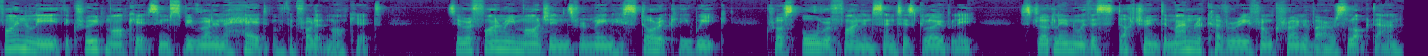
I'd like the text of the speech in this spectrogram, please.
Finally, the crude market seems to be running ahead of the product market. So refinery margins remain historically weak across all refining centres globally, struggling with a stuttering demand recovery from coronavirus lockdown.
